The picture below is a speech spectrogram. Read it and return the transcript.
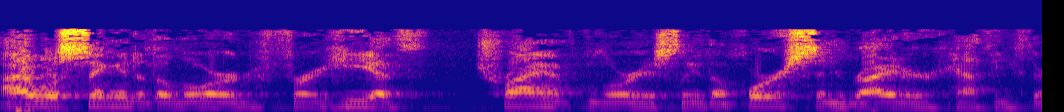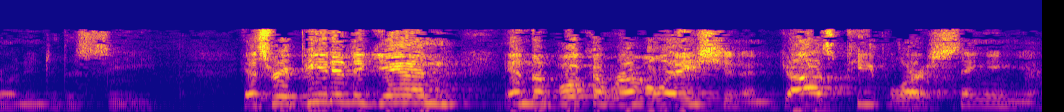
I will sing unto the Lord, for he hath triumphed gloriously, the horse and rider hath he thrown into the sea. It's repeated again in the book of Revelation and God's people are singing it.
